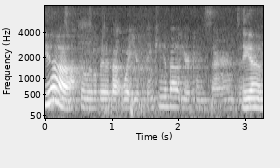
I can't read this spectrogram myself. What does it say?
yeah. Talk a little bit about what you're thinking about, your concerns. yeah.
